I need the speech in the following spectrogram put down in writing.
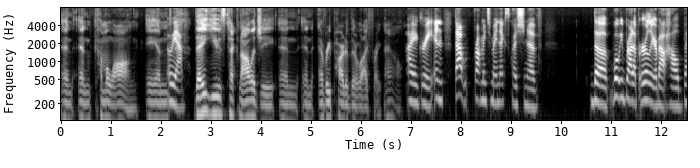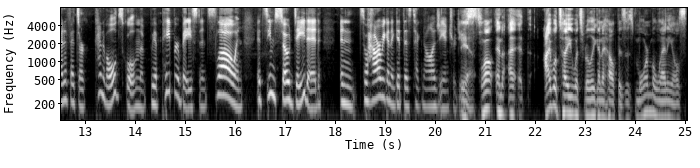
and and come along and Oh yeah, they use technology in in every part of their life right now. I agree. And that brought me to my next question of the what we brought up earlier about how benefits are kind of old school and the, we have paper based and it's slow and it seems so dated. And so, how are we going to get this technology introduced? yeah Well, and I I will tell you what's really going to help is as more millennials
